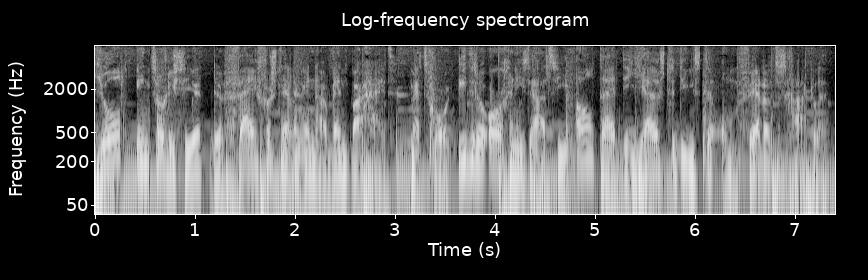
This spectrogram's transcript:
Jolt introduceert de vijf versnellingen naar wendbaarheid. Met voor iedere organisatie altijd de juiste diensten om verder te schakelen.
